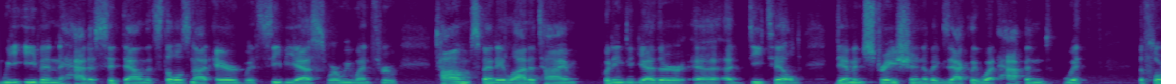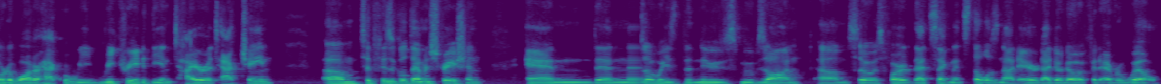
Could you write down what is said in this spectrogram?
we even had a sit down that still is not aired with CBS where we went through. Tom spent a lot of time putting together a, a, detailed demonstration of exactly what happened with the Florida water hack, where we recreated the entire attack chain um, to physical demonstration. And then, as always, the news moves on. Um, so, as far that segment still is not aired, I don't know if it ever will.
